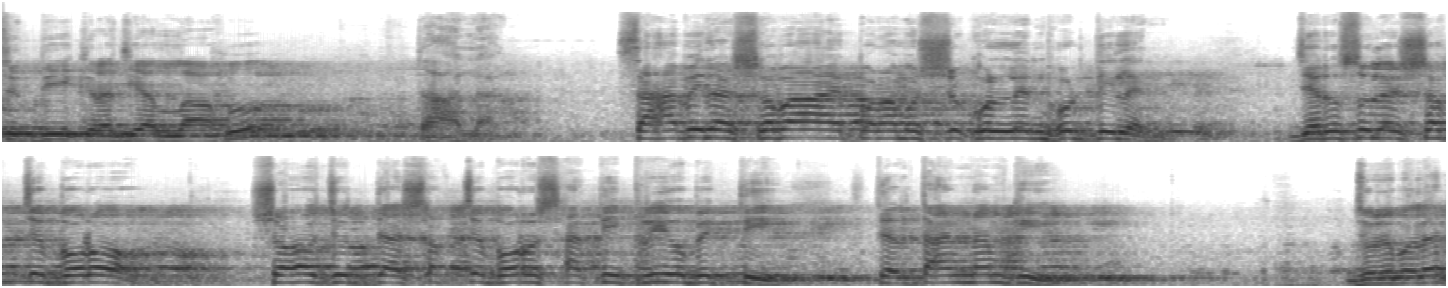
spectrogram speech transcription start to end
সিদ্দিক রাজি আল্লাহ তালা সাহাবিরা সবাই পরামর্শ করলেন, ভোট দিলেন। যে রসুলের সবচেয়ে বড় সহযোদ্ধা, সবচেয়ে বড় সাথী, প্রিয় ব্যক্তি, তার- নাম কি? জোরে বলেন।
